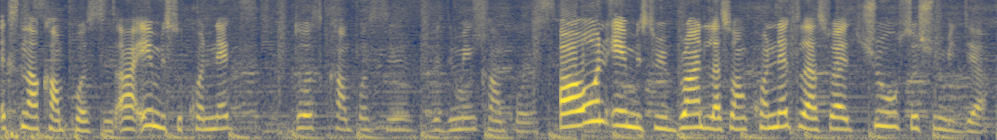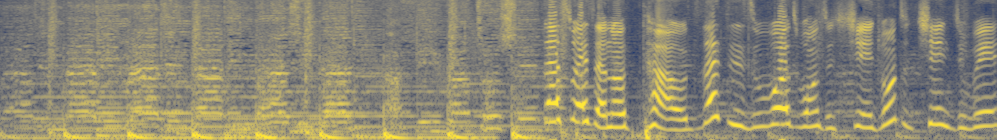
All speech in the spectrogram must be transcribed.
external campuses. Our aim is to connect those campuses with the main campus. Our own aim is to rebrand LASU and connect LASUites through social media. It's are not out. That is what we want to change. We want to change the way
